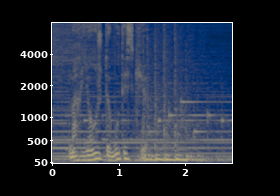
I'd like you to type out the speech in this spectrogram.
Marie-Ange de Montesquieu.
